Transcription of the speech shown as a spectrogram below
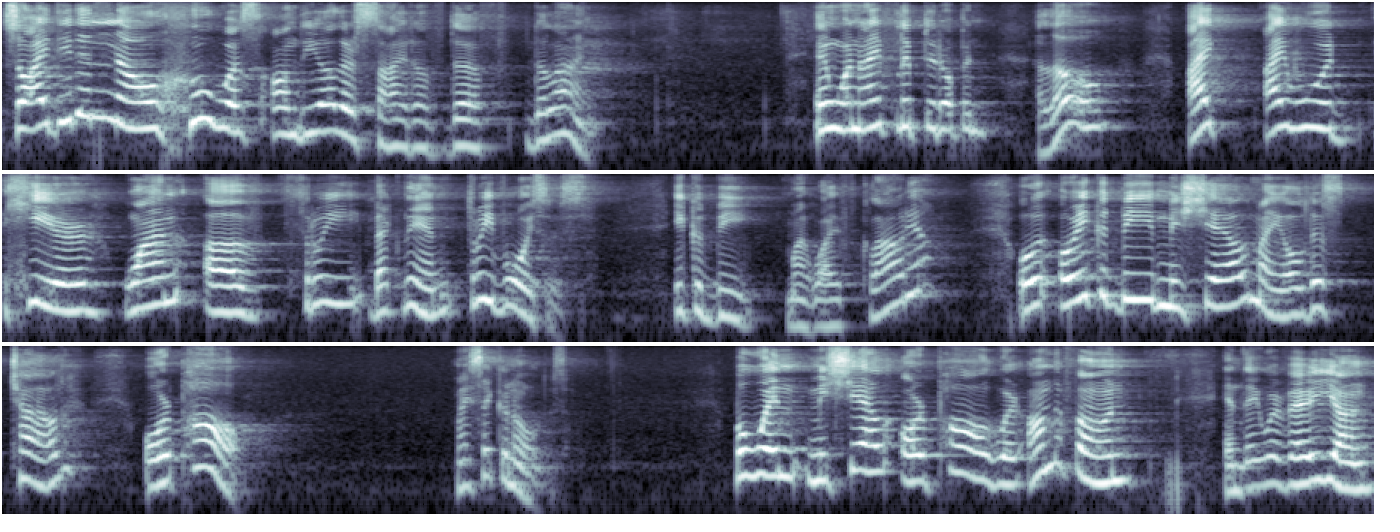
So I didn't know who was on the other side of the, the line. And when I flipped it open, hello, I, I would hear one of three, back then, three voices. It could be my wife, Claudia, or, or it could be Michelle, my oldest child, or Paul, my second oldest. But when Michelle or Paul were on the phone, and they were very young,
